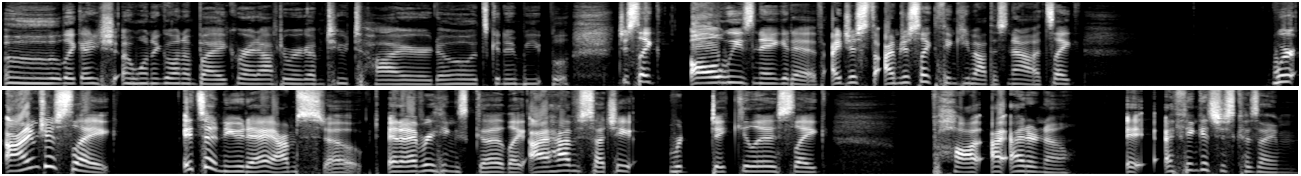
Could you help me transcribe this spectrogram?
Uh, like I, sh- I want to go on a bike right after work. I'm too tired. Oh, it's gonna be blah. just like always negative. I just, I'm just like thinking about this now. It's like where I'm just like, it's a new day. I'm stoked and everything's good. Like I have such a ridiculous like pot. I, I don't know. It, I think it's just because I'm.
